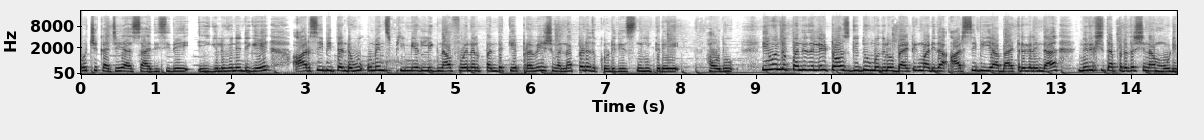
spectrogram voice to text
ರೋಚಕ ಜಯ ಸಾಧಿಸಿದೆ. ಈ ಗೆಲುವಿನೊಂದಿಗೆ ಆರ್ಸಿಬಿ ತಂಡವು ವುಮೆನ್ಸ್ ಪ್ರೀಮಿಯರ್ ಲೀಗ್ನ ಫೈನಲ್ ಪಂದ್ಯಕ್ಕೆ ಪ್ರವೇಶವನ್ನು ಪಡೆದುಕೊಂಡಿದೆ, ಸ್ನೇಹಿತರೆ. ಹೌದು. ಈ ಒಂದು ಪಂದ್ಯದಲ್ಲಿ ಟಾಸ್ ಗೆದ್ದು ಮೊದಲು ಬ್ಯಾಟಿಂಗ್ ಮಾಡಿದ ಆರ್ಸಿಬಿಯ ಬ್ಯಾಟರ್ಗಳಿಂದ ನಿರೀಕ್ಷಿತ ಪ್ರದರ್ಶನ ಮೂಡಿ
